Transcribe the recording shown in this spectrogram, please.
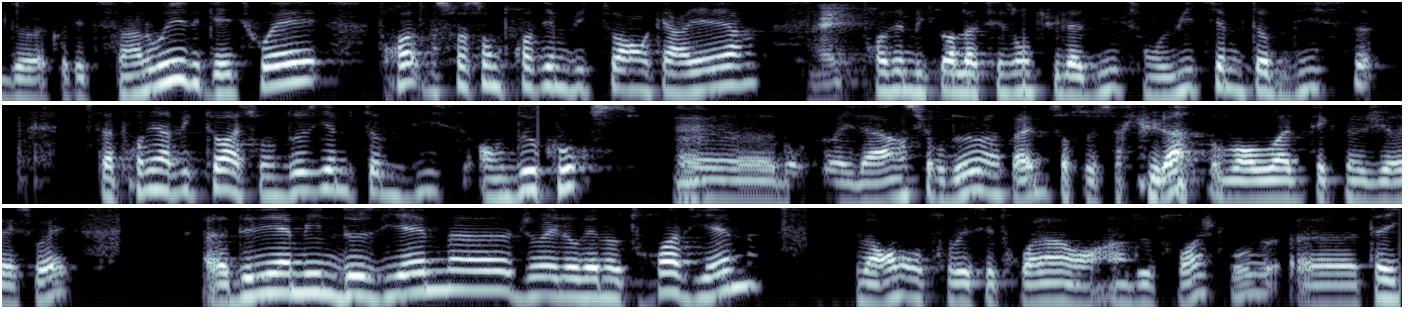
de, à côté de Saint-Louis, de Gateway. 63e victoire en carrière. Troisième victoire de la saison, tu l'as dit, son huitième top 10. Sa première victoire et son deuxième top 10 en deux courses. Euh, donc il a un sur deux hein, quand même sur ce circuit-là, World Technology Raceway. Denis Hamlin deuxième, Joey Logano troisième. C'est marrant de retrouver ces trois-là en 1, 2, 3, je trouve. Euh, Ty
